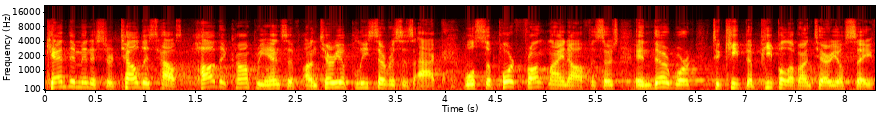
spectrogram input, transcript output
can the minister tell this House how the Comprehensive Ontario Police Services Act will support frontline officers in their work to keep the people of Ontario safe?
